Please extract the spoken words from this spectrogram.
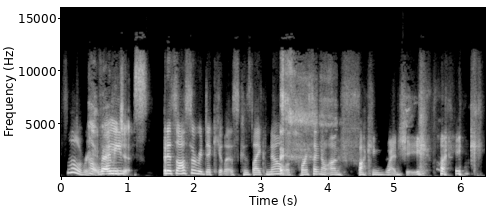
it's a little rude. I mean, outrageous but it's also ridiculous because, like, no, of course I don't want a fucking wedgie. like,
